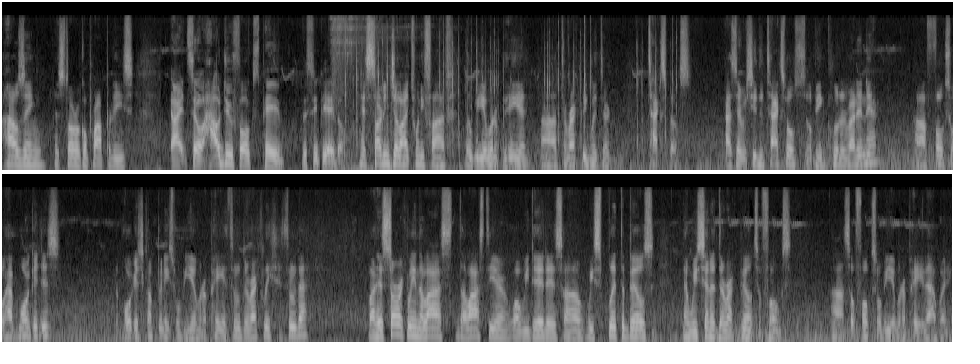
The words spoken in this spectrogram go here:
housing, historical properties. All right, so how do folks pay the CPA bill? It's starting July 25. They'll be able to pay it uh, directly with their tax bills. As they receive the tax bills, it'll be included right in there. Uh, folks who have mortgages, the mortgage companies will be able to pay it through directly through that. But historically, in the last the last year, what we did is uh, we split the bills and we sent a direct bill to folks, uh, so folks will be able to pay that way.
